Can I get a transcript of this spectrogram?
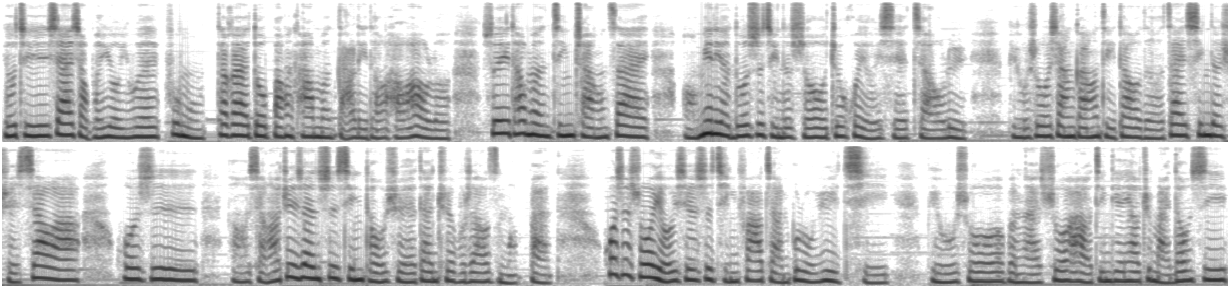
尤其现在小朋友，因为父母大概都帮他们打理得好好了，所以他们经常在呃面临很多事情的时候，就会有一些焦虑。比如说像刚刚提到的，在新的学校啊，或是呃想要去认识新同学，但却不知道怎么办，或是说有一些事情发展不如预期。比如说，本来说好今天要去买东西，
